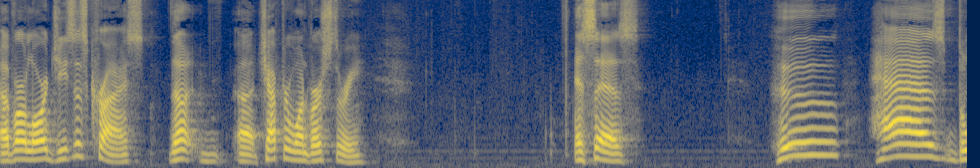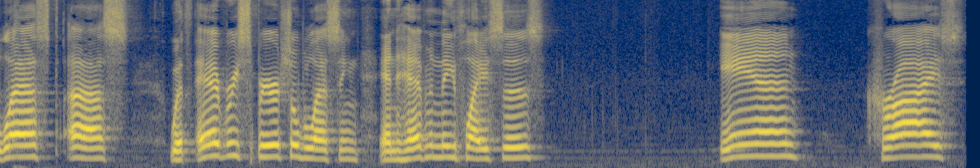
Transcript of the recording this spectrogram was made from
of our Lord Jesus Christ. The, uh, chapter 1, verse 3. It says, Who has blessed us with every spiritual blessing in heavenly places in Christ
